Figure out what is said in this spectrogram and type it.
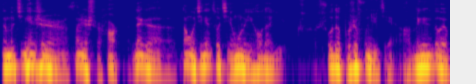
那么今天是三月十号了，那个当我今天做节目了以后呢，说的不是妇女节啊，没跟各位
